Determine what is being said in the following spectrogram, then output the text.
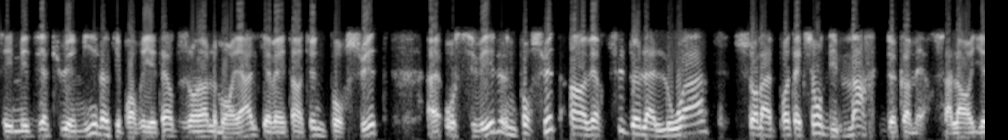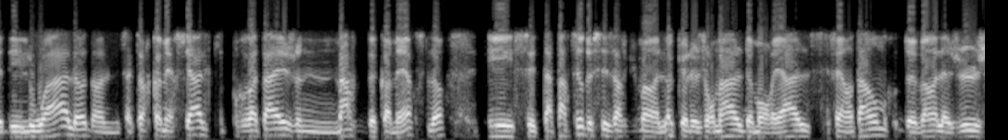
c'est Média QMI, là, qui est propriétaire du Journal de Montréal, qui avait intenté une poursuite euh, au civil, une poursuite en vertu de la loi sur la protection des marques de commerce. Alors, il y a des lois là, dans le secteur commercial qui protègent une marque de commerce, là, et c'est à partir de ces arguments-là que le Journal de Montréal s'est fait entendre devant la juge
